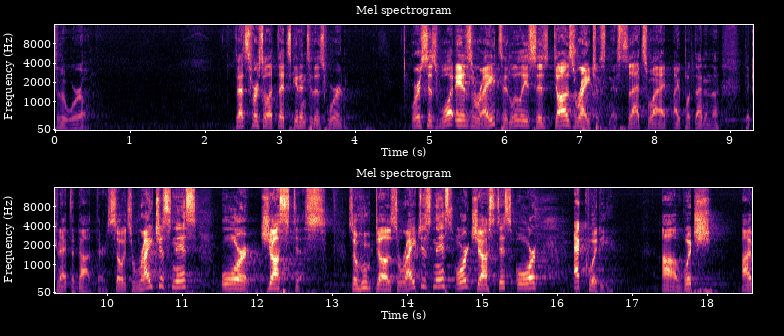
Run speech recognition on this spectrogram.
to the world. That's first of all, let's get into this word. Where it says, What is right? It literally says, Does righteousness. So that's why I, I put that in the, the connected dot there. So it's righteousness or justice. So who does righteousness or justice or equity? Uh, which I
